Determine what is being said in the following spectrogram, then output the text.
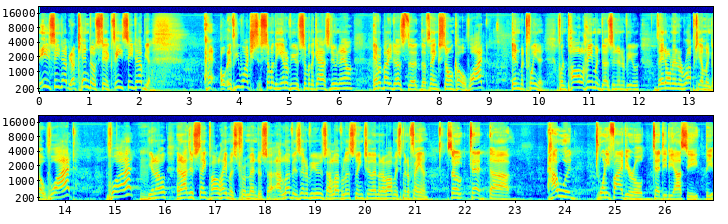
ECW, or kendo sticks, ECW. Oh, If you watch some of the interviews some of the guys do now, everybody does the, the thing Stone Cold. What? In between it. When Paul Heyman does an interview, they don't interrupt him and go, What? What? You know? And I just think Paul Heyman's tremendous. I, I love his interviews. I love listening to him, and I've always been a fan. So, Ted, uh, how would 25 year old Ted DiBiase, the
